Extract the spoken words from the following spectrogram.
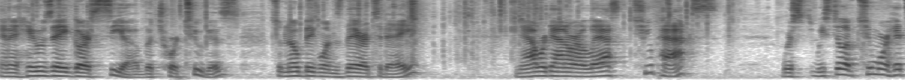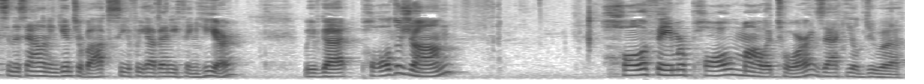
and a Jose Garcia of the Tortugas. So no big ones there today. Now we're down to our last two packs. We're, we still have two more hits in this Allen and Ginter box. See if we have anything here. We've got Paul DeJong, Hall of Famer Paul Molitor. Zach, you'll do a,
